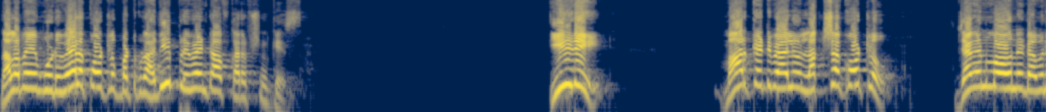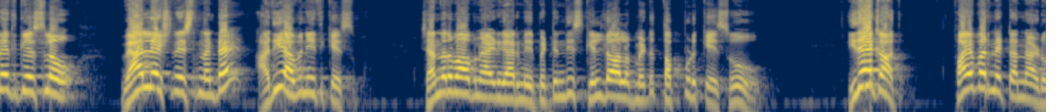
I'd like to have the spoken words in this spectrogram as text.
నలభై మూడు వేల కోట్లు పట్టుకున్న అది prevent of corruption case. ED market value lakh కోట్లు జగన్మోహన్ రెడ్డి అవినీతి కేసులో వాల్యుయేషన్ వేసిందంటే అది అవినీతి కేసు. చంద్రబాబు నాయుడు గారి మీద పెట్టింది స్కిల్ డెవలప్మెంట్ తప్పుడు కేసు. ఇదే కాదు. ఫైబర్ నెట్ అన్నాడు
